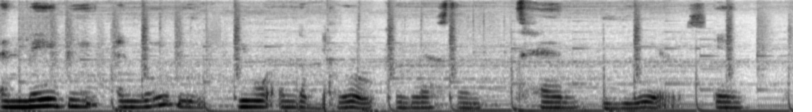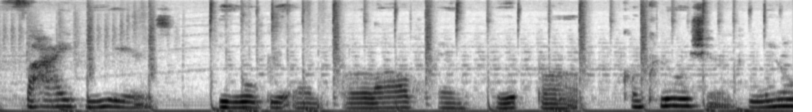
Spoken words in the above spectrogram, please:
and maybe and maybe he will end up broke in less than 10 years in five years he will be on love and hip hop conclusion lil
